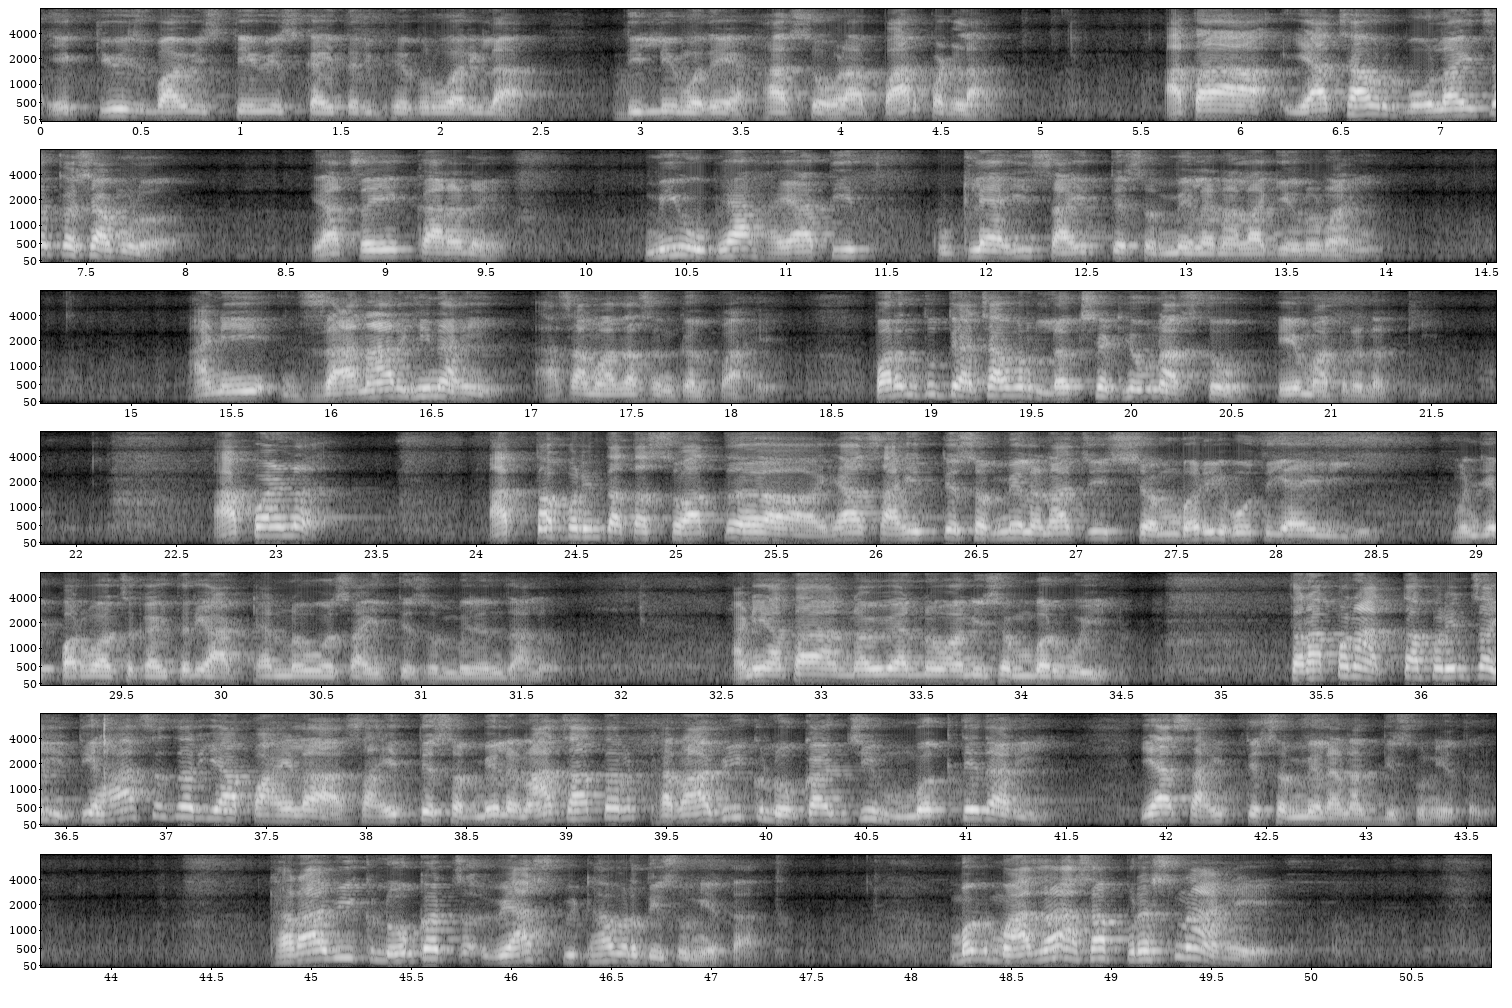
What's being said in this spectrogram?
एकवीस बावीस तेवीस काहीतरी फेब्रुवारीला दिल्लीमध्ये हा सोहळा पार पडला. आता याच्यावर बोलायचं कशामुळं? याचं एक कारण आहे. मी उभ्या हयातीत कुठल्याही साहित्य संमेलनाला गेलो नाही. आणि जाणारही नाही असा माझा संकल्प आहे. परंतु त्याच्यावर लक्ष ठेवून असतो हे मात्र नक्की. आपण आत्तापर्यंत आता स्वात ह्या साहित्य संमेलनाची शंभरी होत यायली. म्हणजे परवाचं काहीतरी अठ्ठ्याण्णव साहित्य संमेलन झालं. आणि आता नव्याण्णव आणि शंभर होईल. तर आपण आत्तापर्यंतचा इतिहास जर या पाहिला साहित्य संमेलनाचा तर ठराविक लोकांची मक्तेदारी या साहित्य संमेलनात दिसून येतो ठराविक लोकच व्यासपीठावर दिसून येतात. मग माझा असा प्रश्न आहे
